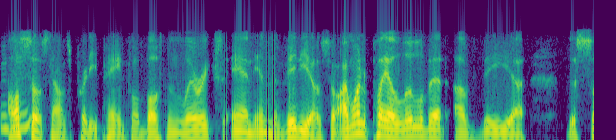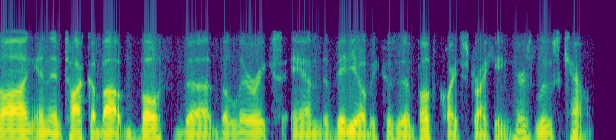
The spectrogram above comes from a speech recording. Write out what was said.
Mhm. also sounds pretty painful, both in lyrics and in the video. So I want to play a little bit of the uh, the song and then talk about both the the lyrics and the video because they're both quite striking. Here's "Lose Count."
